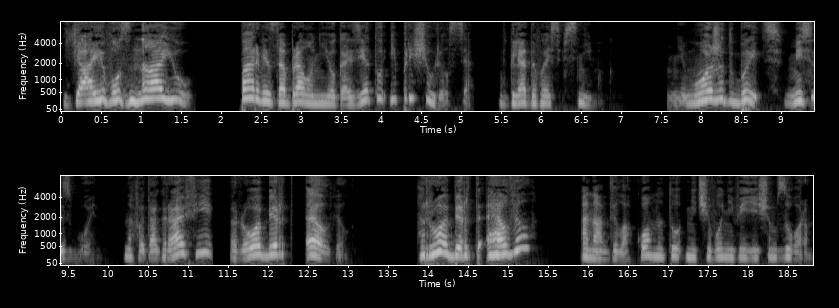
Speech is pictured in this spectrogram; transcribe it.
Я его знаю!» Парвис забрал у нее газету и прищурился, вглядываясь в снимок. «Не может быть, миссис Бойн. На фотографии Роберт Элвилл». «Роберт Элвилл?» Она обвела комнату ничего не видящим взором.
